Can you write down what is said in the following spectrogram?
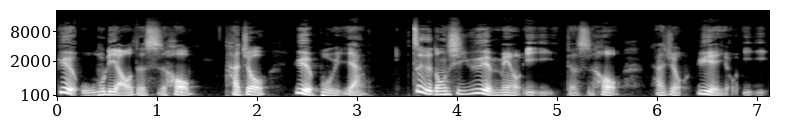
越无聊的时候，它就越不一样；这个东西越没有意义的时候，它就越有意义。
